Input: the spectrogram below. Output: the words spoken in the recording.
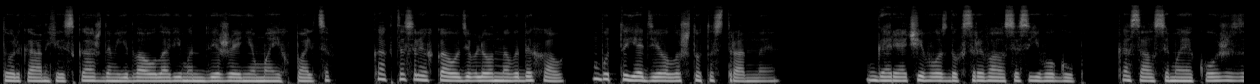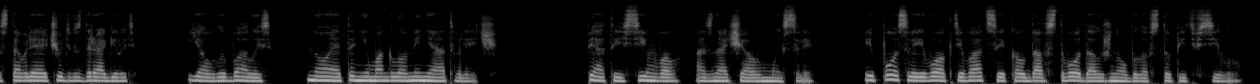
Только Анхель с каждым едва уловимым движением моих пальцев как-то слегка удивленно выдыхал, будто я делала что-то странное. Горячий воздух срывался с его губ, касался моей кожи, заставляя чуть вздрагивать. Я улыбалась, но это не могло меня отвлечь. Пятый символ означал мысли, и после его активации колдовство должно было вступить в силу.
